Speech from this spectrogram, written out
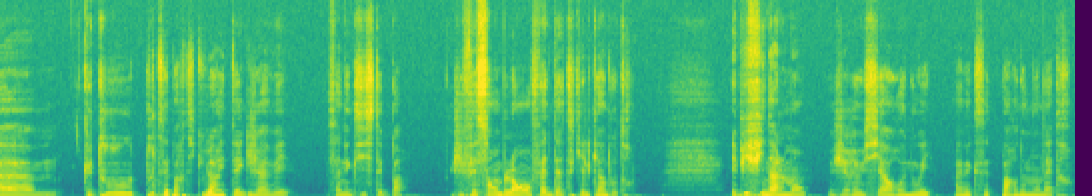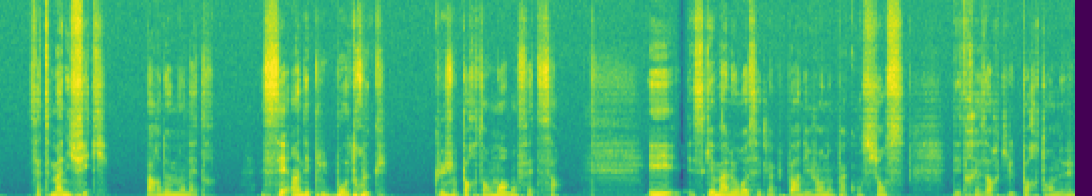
euh, que toutes ces particularités que j'avais, ça n'existait pas. J'ai fait semblant en fait d'être quelqu'un d'autre. Et puis finalement, j'ai réussi à renouer avec cette part de mon être, cette magnifique part de mon être c'est un des plus beaux trucs que je porte en moi, en fait, ça. Et ce qui est malheureux, c'est que la plupart des gens n'ont pas conscience des trésors qu'ils portent en eux.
